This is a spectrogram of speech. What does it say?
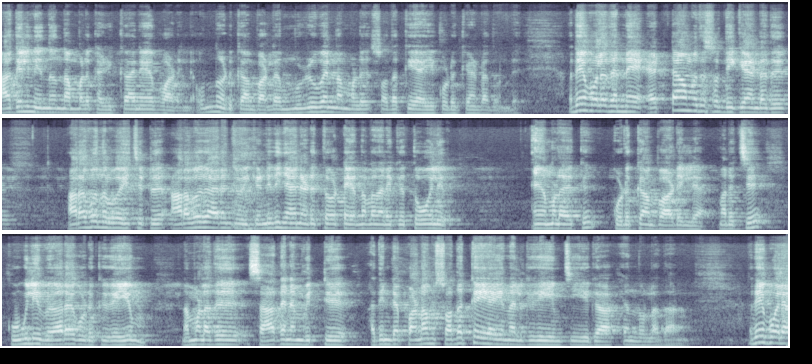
അതിൽ നിന്നും നമ്മൾ കഴിക്കാനേ പാടില്ല. ഒന്നും എടുക്കാൻ പാടില്ല. മുഴുവൻ നമ്മൾ സ്വതക്കയായി കൊടുക്കേണ്ടതുണ്ട്. അതേപോലെ തന്നെ എട്ടാമത് ശ്രദ്ധിക്കേണ്ടത് അറവ് നിർവഹിച്ചിട്ട് അറവുകാരൻ ചോദിക്കേണ്ടത് ഇത് ഞാൻ എടുത്തോട്ടെ? എന്നുള്ള നിലയ്ക്ക് തോൽ നമ്മളേക്ക് കൊടുക്കാൻ പാടില്ല. മറിച്ച് കൂലി വേറെ കൊടുക്കുകയും നമ്മളത് സാധനം വിറ്റ് അതിന്റെ പണം സ്വതക്കയായി നൽകുകയും ചെയ്യുക എന്നുള്ളതാണ്. അതേപോലെ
